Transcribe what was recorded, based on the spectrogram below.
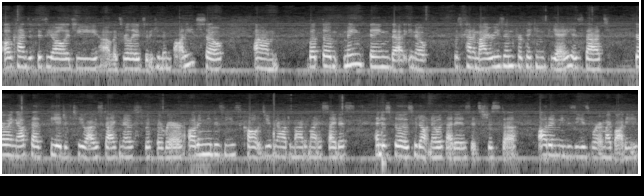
all kinds of physiology um, that's related to the human body. So, um, but the main thing that, you know, was kind of my reason for picking PA is that growing up at the age of two, I was diagnosed with a rare autoimmune disease called juvenile dermatomyositis. And just for those who don't know what that is, it's just a autoimmune disease where my body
